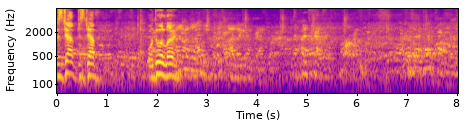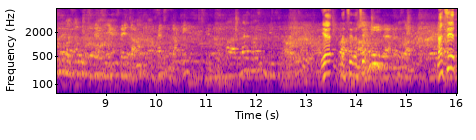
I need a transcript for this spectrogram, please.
Just jab. Just jab. Or do a low. I know you can ground for it. That's. Yeah. That's it. That's it. That's it.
